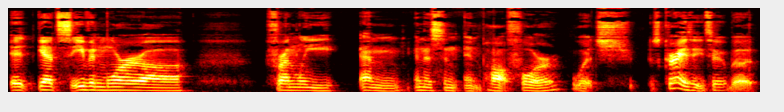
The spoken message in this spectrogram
It gets even more uh, friendly and innocent in pot four, which is crazy too, but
